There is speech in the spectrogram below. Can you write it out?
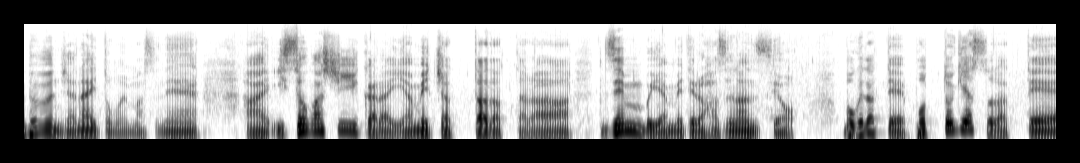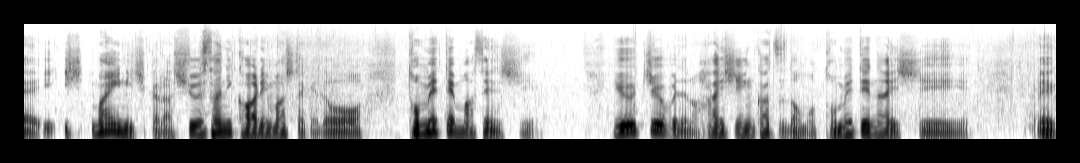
部分じゃないと思いますね。はい。忙しいからやめちゃっただったら全部やめてるはずなんですよ。僕だってポッドキャストだって毎日から週3に変わりましたけど止めてませんし YouTube での配信活動も止めてないしえ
